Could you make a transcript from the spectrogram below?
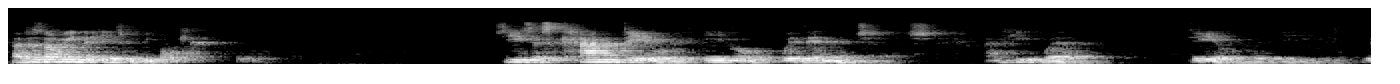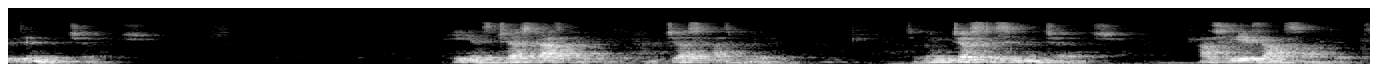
that does not mean that he is weak. Jesus can deal with evil within the church, and he will deal with evil within the church. He is just as able and just as willing to bring justice in the church as he is outside it,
